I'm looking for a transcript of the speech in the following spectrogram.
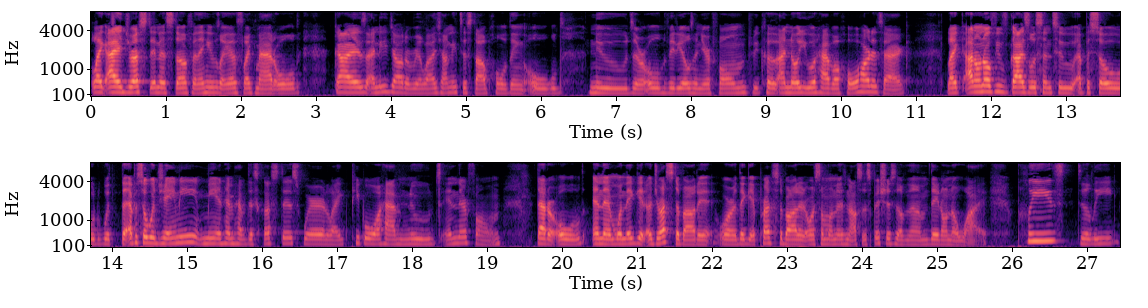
like I addressed it and stuff, and then he was like, That's like mad old. Guys, I need y'all to realize y'all need to stop holding old nudes or old videos in your phone because I know you would have a whole heart attack like I don't know if you guys listened to episode with the episode with Jamie. Me and him have discussed this where like people will have nudes in their phone that are old, and then when they get addressed about it or they get pressed about it or someone is now suspicious of them, they don't know why. Please delete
